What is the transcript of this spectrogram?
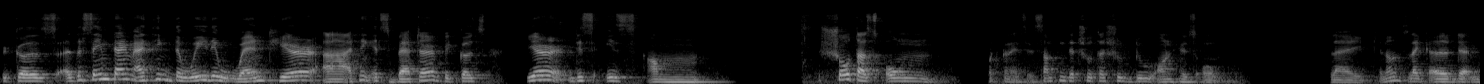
because at the same time i think the way they went here uh, i think it's better because here this is um shota's own what can i say something that shota should do on his own like you know it's like a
